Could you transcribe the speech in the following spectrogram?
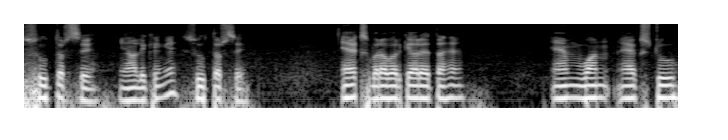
सूत्र से, यहाँ लिखेंगे सूत्र से। X बराबर क्या रहता है? M one X two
